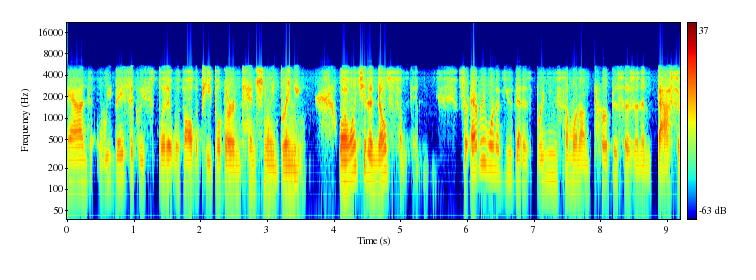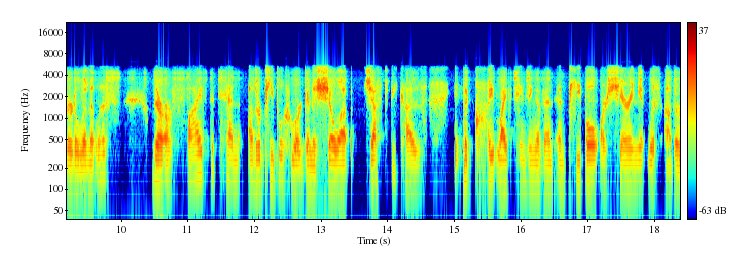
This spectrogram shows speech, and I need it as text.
and we basically split it with all the people that are intentionally bringing. Well, I want you to know something. For every one of you that is bringing someone on purpose as an ambassador to Limitless, there are five to ten other people who are going to show up just because it's a great life changing event and people are sharing it with other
